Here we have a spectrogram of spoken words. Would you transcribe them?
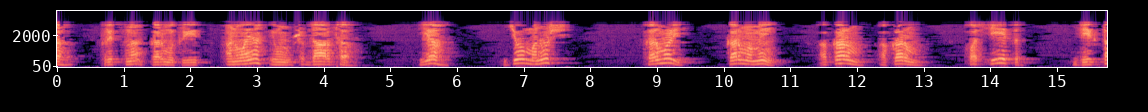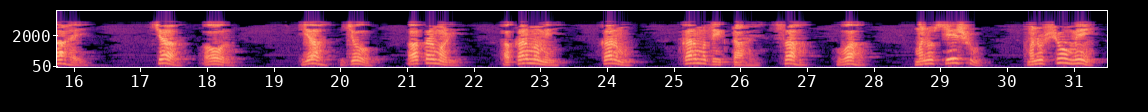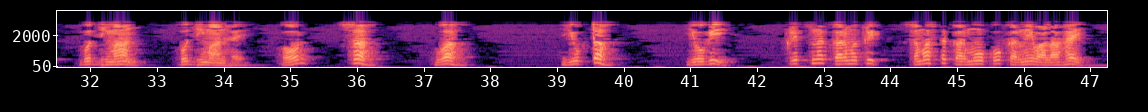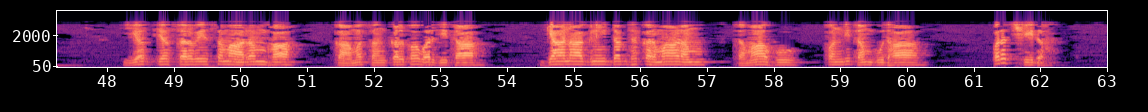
कृत्न कर्मकृत अन्वय एवं शब्दार्थ। यह जो मनुष्य कर्मणि, कर्म में अकर्म अकर्म पश्चेत देखता है। च और यह जो अकर्मणी, अकर्म में कर्म कर्म देखता है, सह वह मनुष्येशु मनुष्यों में बुद्धिमान बुद्धिमान है और सह वह युक्त योगी, कृत्न कर्मकृत, समस्त कर्मों को करने वाला है। यस्य सर्वे समारंभा काम संकल्प वर्जिता ज्ञानाग्नि दग्ध कर्माणम समाहु पंडितम बुधा। परच्छेद।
